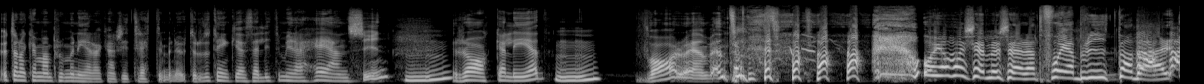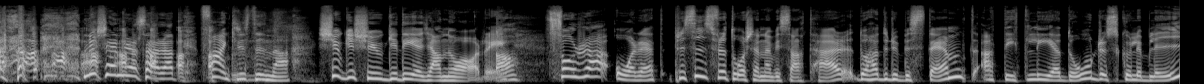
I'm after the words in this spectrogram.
Utan då kan man promenera kanske i 30 minuter. Och då tänker jag så här, lite mera hänsyn, raka led. Var och en väntar. Och jag bara känner så här att får jag bryta där? nu känner jag så här att fan Kristina, 2020 det är januari. Ja. Förra året, precis för ett år sedan när vi satt här, då hade du bestämt att ditt ledord skulle bli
